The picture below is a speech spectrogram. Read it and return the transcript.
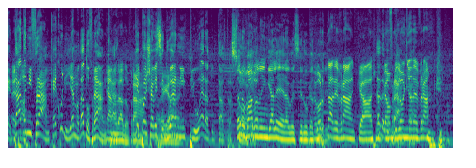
eh, datemi Franca, e quelli gli hanno dato Franca. Gli hanno dato Che Franca, poi ci avesse due anni in più, era tutt'altra Però storia. vadano in galera questi educatori. portate Franca, abbiamo Franca. bisogno di Franca.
